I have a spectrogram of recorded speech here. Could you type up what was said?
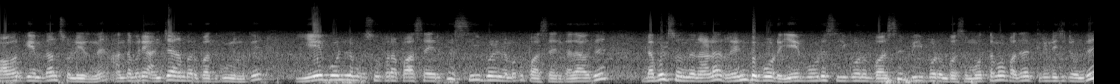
பவர் கேம் தான் சொல்லியிருந்தேன். அந்த மாதிரி அஞ்சாம் நம்பர் பார்த்துட்டிங்கன்னா நமக்கு ஏ போர்டில் நமக்கு சூப்பராக பாஸ் ஆகிருக்கு சி போர்டில் நமக்கு பாஸ் ஆகிருக்கு அதாவது டபுள்ஸ் வந்ததுனால ரெண்டு போர்டு ஏ போர்டு சி போர்டும் பாஸ் பி போர்டும் பாஸ் மொத்தமாக பார்த்தீங்கன்னா த்ரீ டிஜிட் வந்து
